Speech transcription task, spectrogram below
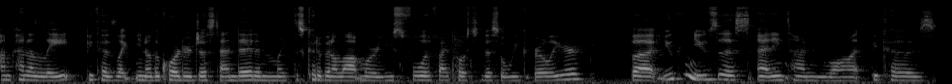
I'm kind of late because, like, you know, the quarter just ended and, like, this could have been a lot more useful if I posted this a week earlier. But you can use this anytime you want because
